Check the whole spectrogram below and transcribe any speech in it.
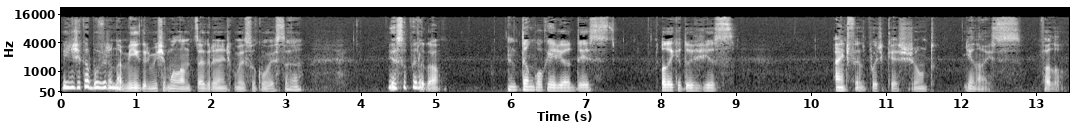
E a gente acabou virando amigo, ele me chamou lá no Instagram, a gente começou a conversar. E é super legal. Então qualquer dia desses, ou daqui a dois dias, a gente faz o um podcast junto. E é nóis. Falou.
